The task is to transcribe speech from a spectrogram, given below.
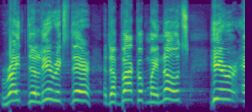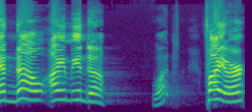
write the lyrics there at the back of my notes. Here and now, I am in the what? Fire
